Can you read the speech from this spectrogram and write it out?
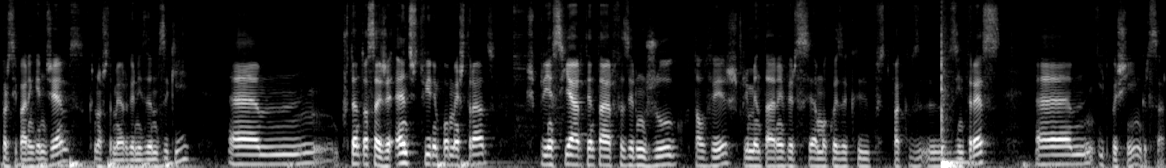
Participar em Game Jams, que nós também organizamos aqui. Um, portanto, ou seja, antes de virem para o mestrado, experienciar, tentar fazer um jogo, talvez, experimentarem, ver se é uma coisa que, que de facto vos interesse um, e depois sim ingressar.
